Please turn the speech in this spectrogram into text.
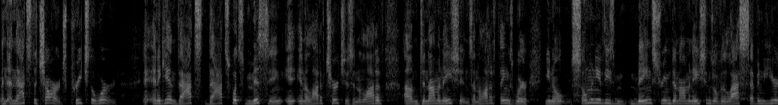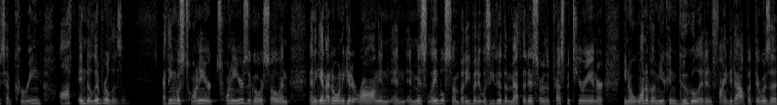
And, and that's the charge preach the word. And, again, that's, that's what's missing in, in, a lot of churches and a lot of um, denominations and a lot of things where, you know, so many of these mainstream denominations over the last 70 years have careened off into liberalism. I think it was 20 or 20 years ago or so. And, and again, I don't want to get it wrong and, and, and mislabel somebody, but it was either the Methodist or the Presbyterian or, you know, one of them. You can Google it and find it out. But there was a,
